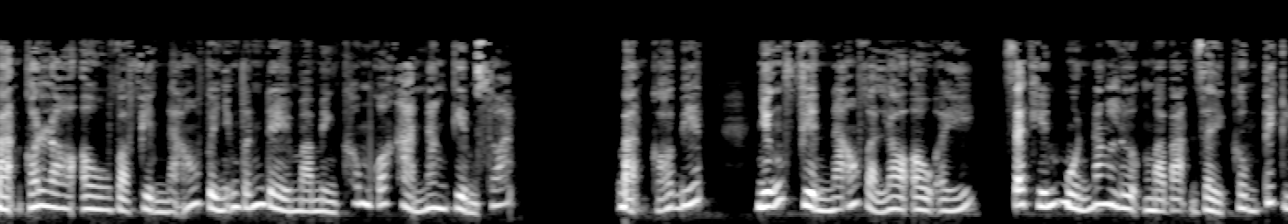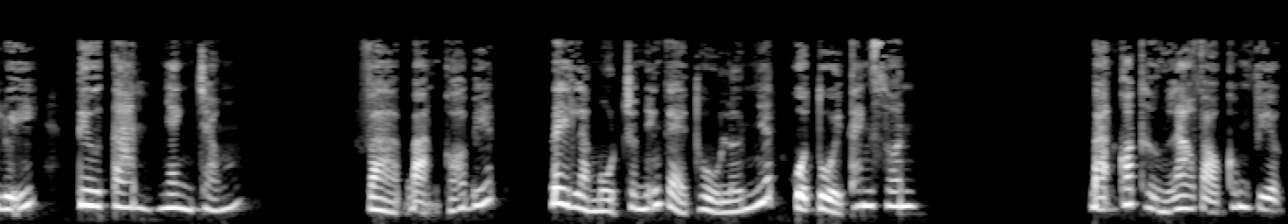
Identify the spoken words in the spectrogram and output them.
Bạn có lo âu và phiền não về những vấn đề mà mình không có khả năng kiểm soát. Bạn có biết những phiền não và lo âu ấy sẽ khiến nguồn năng lượng mà bạn dày công tích lũy tiêu tan nhanh chóng. Và bạn có biết đây là một trong những kẻ thù lớn nhất của tuổi thanh xuân. Bạn có thường lao vào công việc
